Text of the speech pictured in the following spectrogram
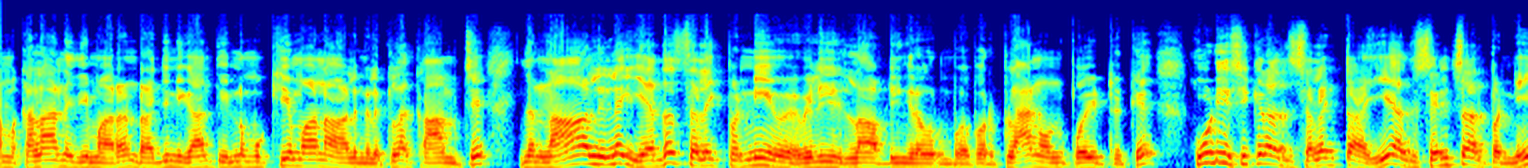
நம்ம கலாநிதி மாறன் ரஜினிகாந்த் இன்னும் முக்கியமான ஆளுங்களுக்கெல்லாம் காமிச்சு இந்த நாலில் எதை செலக்ட் பண்ணி வெளியிடலாம் அப்படிங்கிற ஒரு ஒரு பிளான் ஒன்று போயிட்டுருக்கு. கூடிய சீக்கிரம் அது செலக்ட் ஆகி அது சென்சார் பண்ணி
